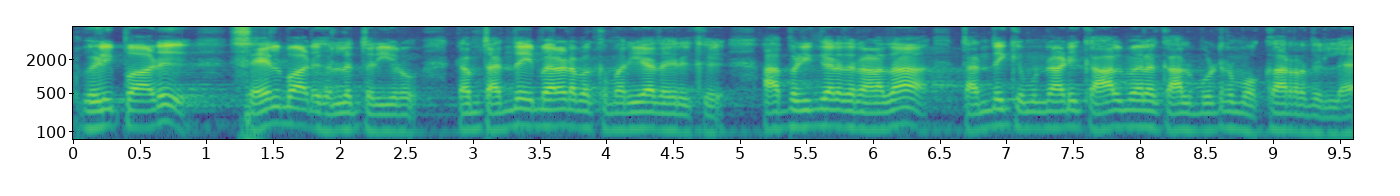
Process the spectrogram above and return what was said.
வெளிப்பாடு செயல்பாடுகளில் தெரியணும் நம் தந்தை மேலே நமக்கு மரியாதை இருக்குது அப்படிங்கிறதுனால தான் தந்தைக்கு முன்னாடி கால் மேலே கால் போட்டு நம்ம உட்கார்றது இல்லை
